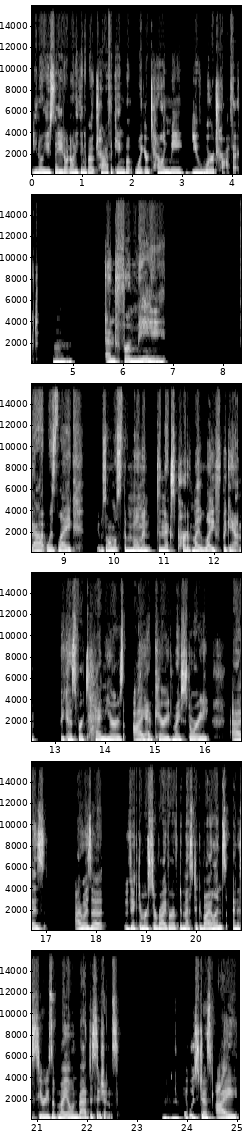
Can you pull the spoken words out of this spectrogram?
you know, you say you don't know anything about trafficking, but what you're telling me, you were trafficked. Mm. And for me, that was like, it was almost the moment the next part of my life began. Because for 10 years, I had carried my story as I was a victim or survivor of domestic violence and a series of my own bad decisions. Mm-hmm. It was just, I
